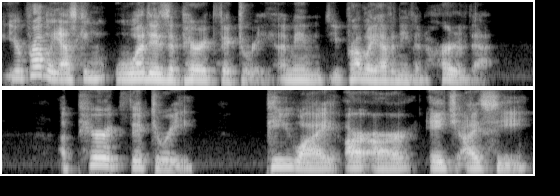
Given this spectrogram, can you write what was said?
you're probably asking, what is a Pyrrhic victory? I mean, you probably haven't even heard of that. A Pyrrhic victory, P Y R R H I C,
